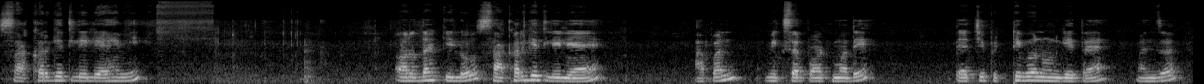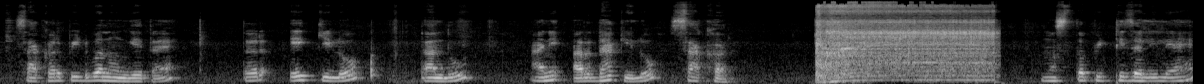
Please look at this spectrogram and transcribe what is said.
साखर घेतलेली आहे मी. अर्धा किलो साखर घेतलेली आहे. आपण मिक्सर पॉटमध्ये त्याची पिठ्ठी बनवून घेत आहे. म्हणजे साखर पीठ बनवून घेत आहे. तर एक किलो तांदूळ आणि अर्धा किलो साखर. मस्त पिठ्ठी झालेली आहे.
